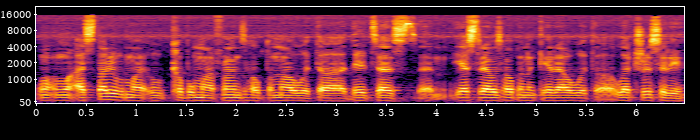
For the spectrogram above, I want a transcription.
When, when I studied with my a couple of my friends, helped them out with uh, their tests. And yesterday, I was helping a kid out with uh, electricity.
